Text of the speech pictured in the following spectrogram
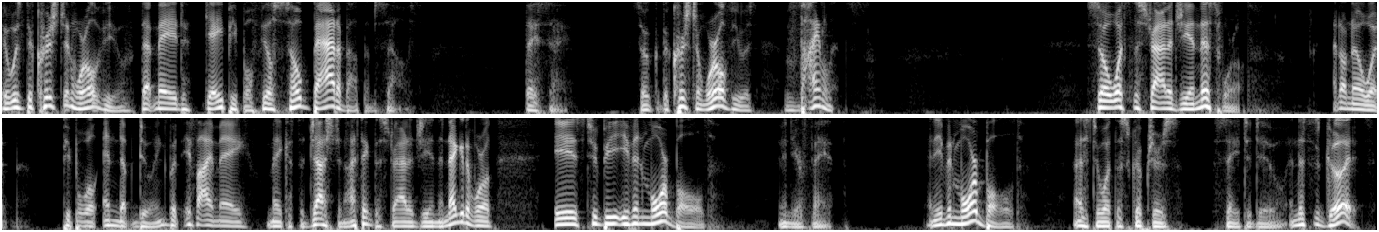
It was the Christian worldview that made gay people feel so bad about themselves, they say. So the Christian worldview is violence. So, what's the strategy in this world? I don't know what people will end up doing, but if I may make a suggestion. I think the strategy in the negative world is to be even more bold in your faith and even more bold as to what the scriptures say to do. And this is good. It's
